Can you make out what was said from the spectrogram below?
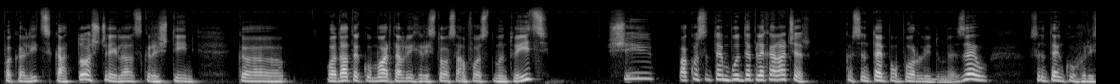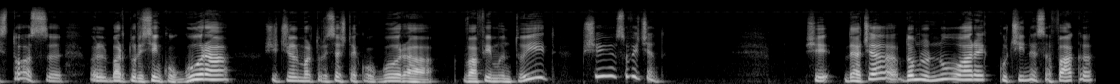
păcăliți ca toți ceilalți creștini că odată cu moartea lui Hristos am fost mântuiți și acum suntem buni de plecat la cer. Că suntem poporul lui Dumnezeu, suntem cu Hristos, îl mărturisim cu gura și cine îl mărturisește cu gura va fi mântuit și e suficient. Și de aceea Domnul nu are cu cine să facă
